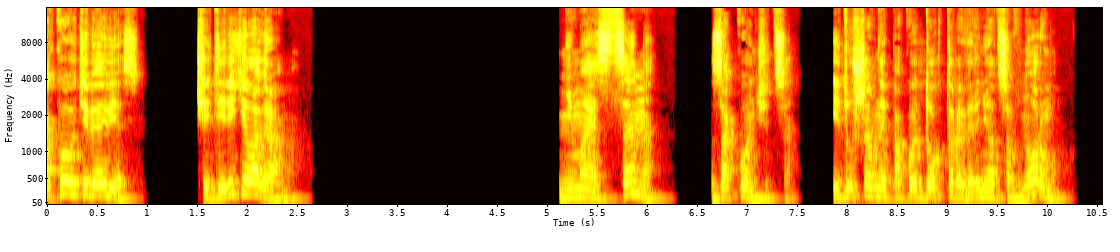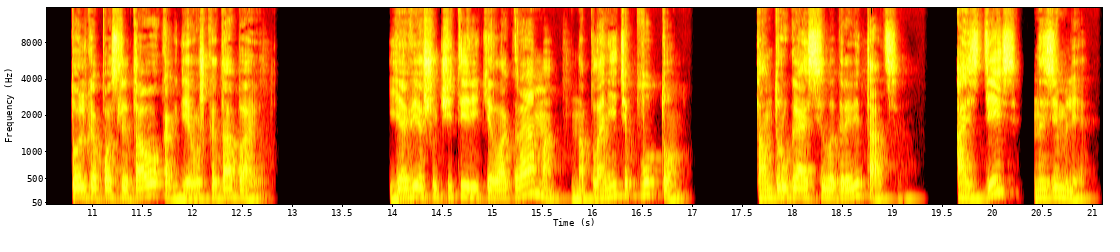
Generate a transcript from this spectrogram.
«Какой у тебя вес?» «4 килограмма». Немая сцена закончится, и душевный покой доктора вернется в норму только после того, как девушка добавит. «Я вешу 4 килограмма на планете Плутон. Там другая сила гравитации. А здесь, на Земле,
